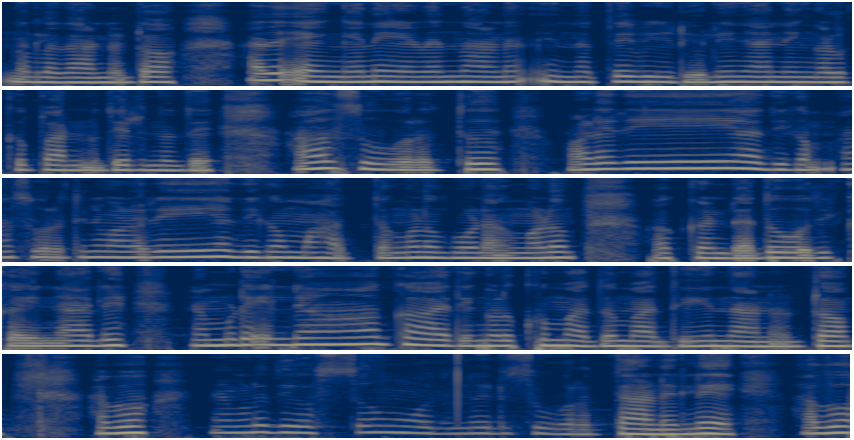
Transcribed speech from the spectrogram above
എന്നുള്ളതാണ് കേട്ടോ. അത് എങ്ങനെയാണെന്നാണ് ഇന്നത്തെ വീഡിയോയിൽ ഞാൻ നിങ്ങൾക്ക് പറഞ്ഞു തരുന്നത്. ആ സൂറത്ത് വളരെയധികം ആ സൂറത്തിന് വളരെയധികം മഹത്വങ്ങളും ഗുണങ്ങളും ഒക്കെ ഉണ്ട്. അത് ഓതിക്കഴിഞ്ഞാൽ നമ്മുടെ എല്ലാ കാര്യങ്ങൾക്കും അത് മതി എന്നാണ് കേട്ടോ. അപ്പോൾ നമ്മൾ ദിവസവും ഓതുന്ന ഒരു സൂറത്താണ് അല്ലേ അപ്പോൾ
